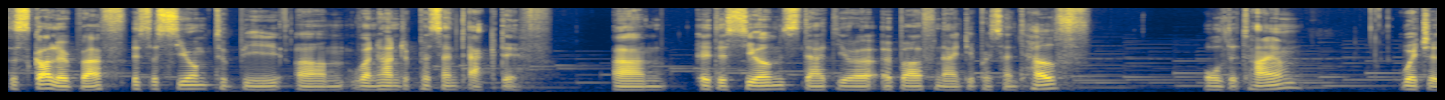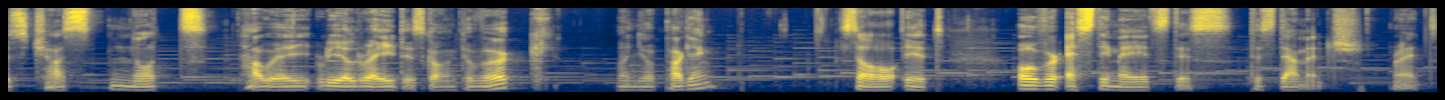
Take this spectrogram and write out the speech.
the scholar buff is assumed to be 100% um, active um, it assumes that you're above 90% health all the time, which is just not how a real raid is going to work when you're pugging. So it overestimates this, this damage, right?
